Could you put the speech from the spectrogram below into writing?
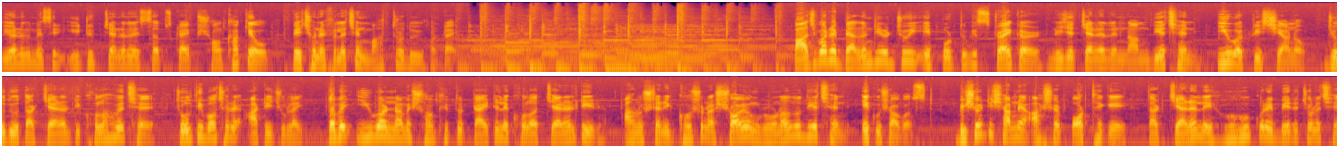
লিওনেল মেসির ইউটিউব চ্যানেলের সাবস্ক্রাইব সংখ্যাকেও পেছনে ফেলেছেন মাত্র দুই ঘন্টায়। পাঁচবারের ব্যালেন্ডিয়ার জয়ী এই পর্তুগিজ স্ট্রাইকার নিজের চ্যানেলের নাম দিয়েছেন ইউআর ক্রিশ্চিয়ানো যদিও তার চ্যানেলটি খোলা হয়েছে চলতি বছরের আটই জুলাই। তবে ইউআর নামে সংক্ষিপ্ত টাইটেলে খোলা চ্যানেলটির আনুষ্ঠানিক ঘোষণা স্বয়ং রোনালদো দিয়েছেন একুশ আগস্ট। বিষয়টি সামনে আসার পর থেকে তার চ্যানেলে হু হু করে বেড়ে চলেছে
